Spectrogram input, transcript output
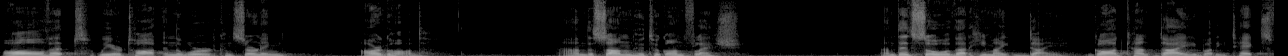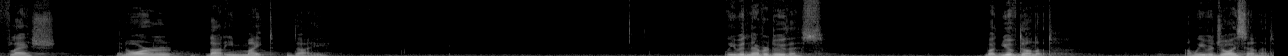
all that we are taught in the Word concerning our God and the Son who took on flesh and did so that he might die. God can't die, but he takes flesh in order that he might die. We would never do this, but you've done it, and we rejoice in it.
